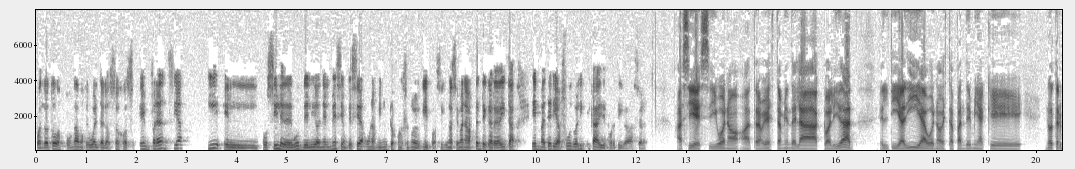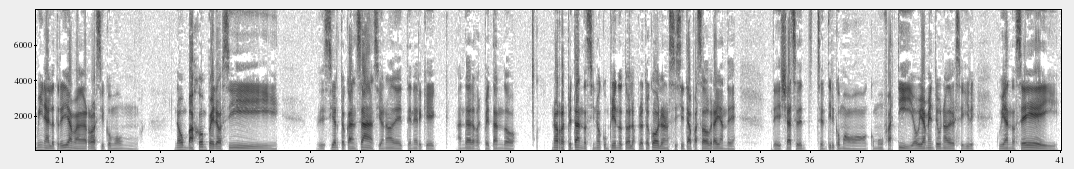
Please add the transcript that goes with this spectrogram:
cuando todos pongamos de vuelta los ojos en Francia y el posible debut de Lionel Messi, aunque sea unos minutos con su nuevo equipo. Así que una semana bastante cargadita en materia futbolística y deportiva va a ser. Así es, y bueno, a través también de la actualidad, el día a día, bueno, esta pandemia que no termina. El otro día me agarró así como un, no un bajón, pero sí eh, cierto cansancio, ¿no? De tener que andar respetando, no respetando, sino cumpliendo todos los protocolos. No sé si te ha pasado, Brian, de, de ya sentir como, como un fastidio. Obviamente uno debe seguir cuidándose y,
